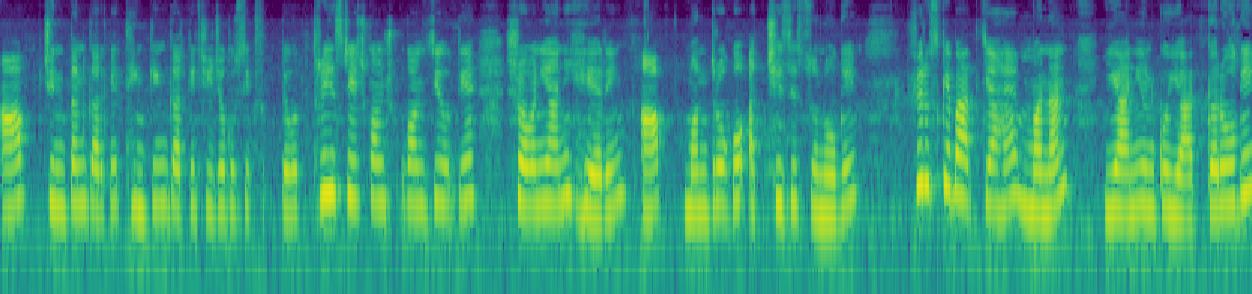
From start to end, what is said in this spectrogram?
आप चिंतन करके थिंकिंग करके चीज़ों को सीख सकते हो। थ्री स्टेज कौन कौन सी होती है? श्रवण यानी हेयरिंग आप मंत्रों को अच्छे से सुनोगे। फिर उसके बाद क्या है? मनन यानी उनको याद करोगे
